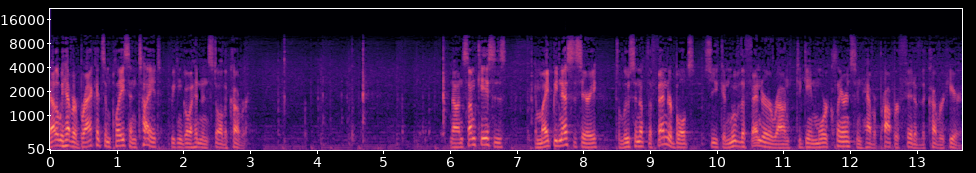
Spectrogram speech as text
Now that we have our brackets in place and tight, we can go ahead and install the cover. Now in some cases, it might be necessary to loosen up the fender bolts so you can move the fender around to gain more clearance and have a proper fit of the cover here.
